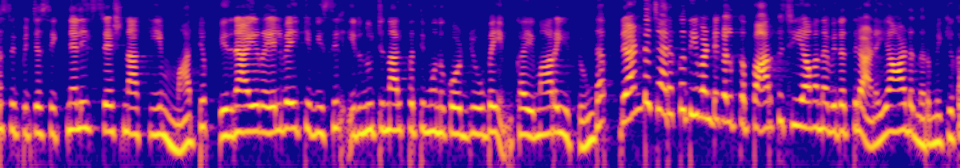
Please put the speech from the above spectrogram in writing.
വികസിപ്പിച്ച സിഗ്നലിംഗ് സ്റ്റേഷനാക്കിയും മാറ്റും. ഇതിനായി റെയിൽവേക്ക് വിസിൽ ഇരുന്നൂറ്റി നാൽപ്പത്തിമൂന്ന് കോടി രൂപയും കൈമാറിയിട്ടുണ്ട്. രണ്ട് ചരക്കു തീവണ്ടികൾക്ക് പാർക്ക് ചെയ്യാവുന്ന വിധത്തിലാണ് യാർഡ് നിർമ്മിക്കുക.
